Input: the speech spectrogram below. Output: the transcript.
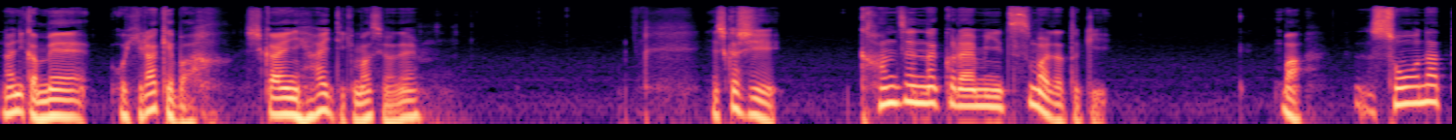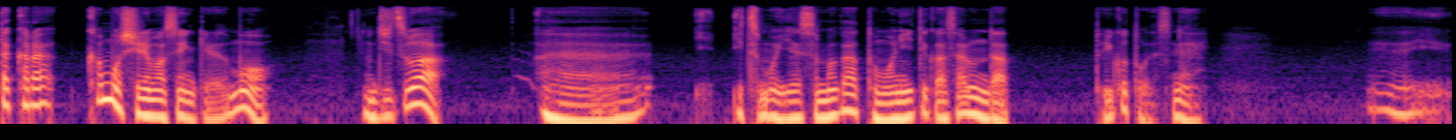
何か目を開けば視界に入ってきますよね。しかし完全な暗闇に包まれた時まあそうなったからかもしれませんけれども実は、えー、いつもイエス様が共にいてくださるんだということをですね、え、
